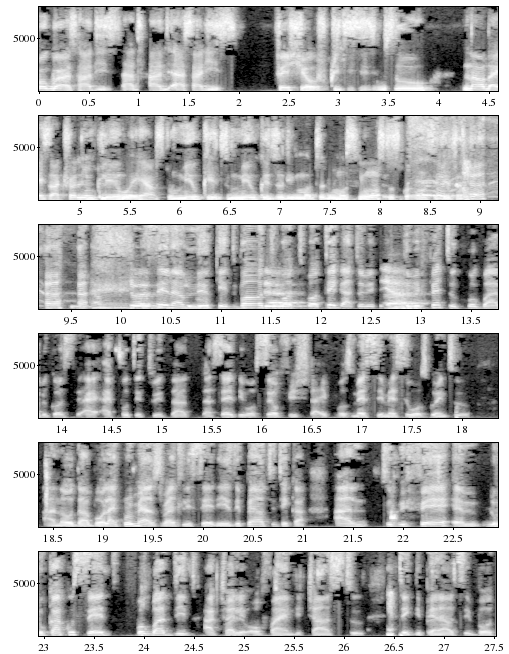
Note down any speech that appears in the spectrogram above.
Pogba has had his has had has had his fair share of criticism. So now that he's actually playing well, he has to milk it, milk it to the mo- to the most. He wants to score. He wants to get on. so saying I'm milk it, but Yeah. but but take that to be Yeah. to be fair to Pogba because I, I put a tweet that, that said he was selfish that if it was Messi, Messi was going to and all that. But like Romeo has rightly said, he's the penalty taker. And to be fair, um, Lukaku said Pogba did actually offer him the chance to take the penalty, but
